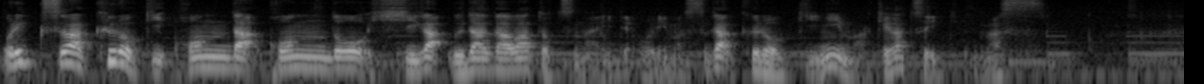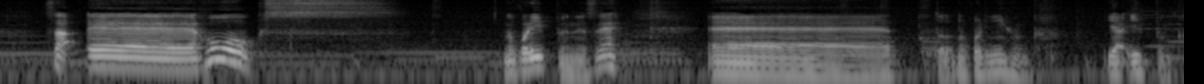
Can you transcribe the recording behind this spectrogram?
オリックスは黒木本田近藤比嘉宇田川とつないでおりますが黒木に負けがついています。さあ、えーホークス残り1分ですね。えーっと残り2分か。いや1分か。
